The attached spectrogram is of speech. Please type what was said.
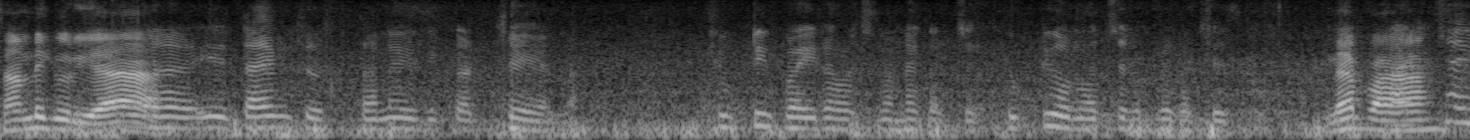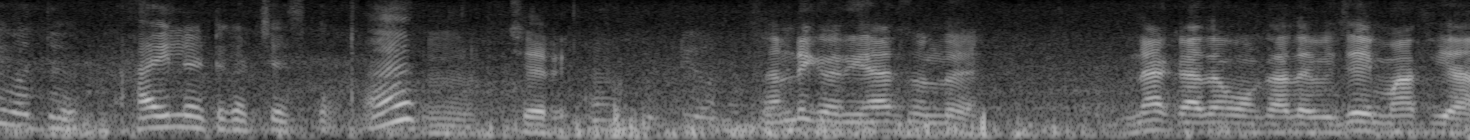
சண்டைக்கு வரியா ఇది టైం చూస్తాను ఇది కట్ చేయాలి ఫిఫ్టీ పైన వచ్చిందంటే కట్ చేయి ఫిఫ్టీ వన్ వచ్చినప్పుడు కట్ చేసుకో என்னப்பா కట్ చేయవద్దు హైలైట్ కట్ చేసుకో ம் சரி ఫిఫ్టీ వన్ சண்டைக்கு வரியா சொல்லு என்ன கதை உன் கதை விஜய் மாஃபியா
